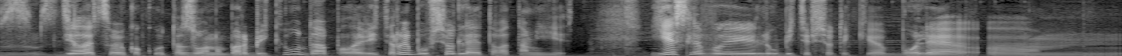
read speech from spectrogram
сделать свою какую-то зону барбекю, да, половить рыбу, все для этого там есть. Если вы любите все-таки более эм,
